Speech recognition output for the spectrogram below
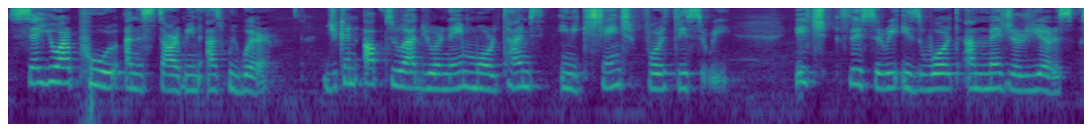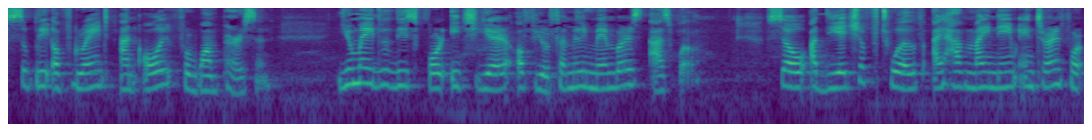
Say you are poor and starving as we were. You can opt to add your name more times in exchange for tesserae. Each tessera is worth a measured year's supply of grain and oil for one person. You may do this for each year of your family members as well. So at the age of 12, I have my name entered four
